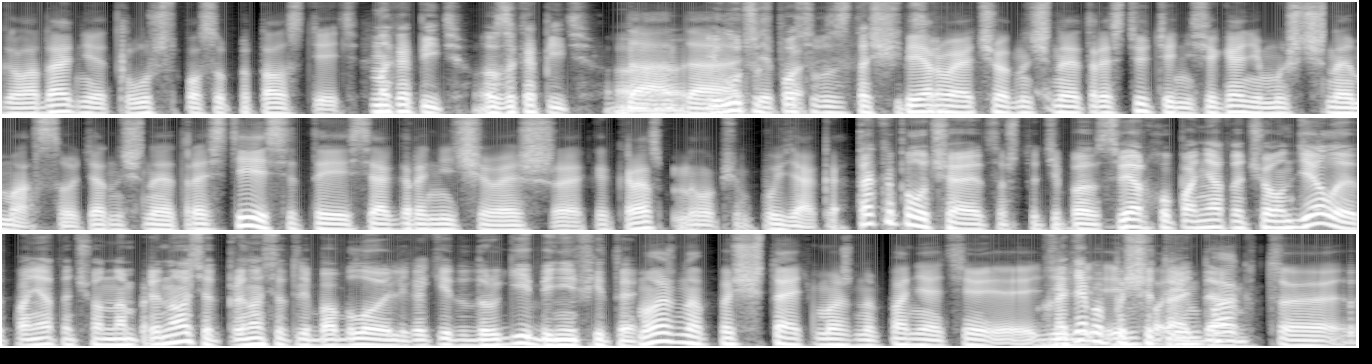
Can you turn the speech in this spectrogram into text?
голодание — это лучший способ потолстеть. Накопить, закопить. Да, А, да, И лучший типа, способ затащиться. Первое, что начинает расти, у тебя нифига не мышечная масса. У тебя начинает расти, если ты себя ограничиваешь э, как раз, ну, в общем, пузяка. Так и получается, что типа сверху понятно, что он делает, понятно, что он нам приносит, приносит ли бабло или какие-то другие бенефиты. Можно посчитать, можно понять. э, Хотя бы посчитать, да. Импакт э,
